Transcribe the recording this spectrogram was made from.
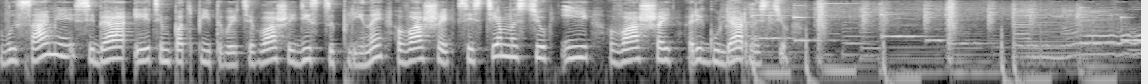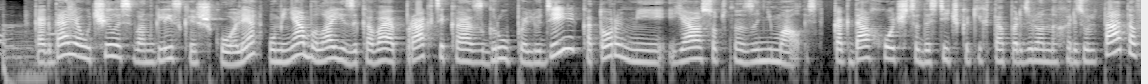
Вы сами себя этим подпитываете, вашей дисциплиной, вашей системностью и вашей регулярностью. Когда я училась в английской школе, у меня была языковая практика с группой людей, которыми я, собственно, занималась. Когда хочется достичь каких-то определенных результатов,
